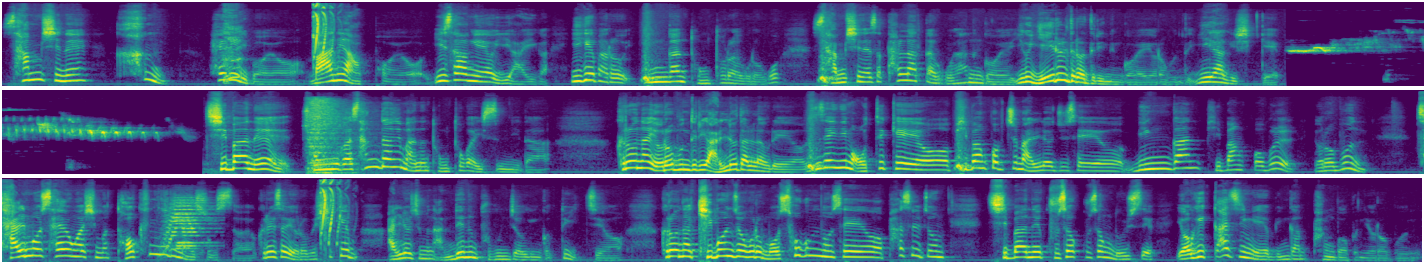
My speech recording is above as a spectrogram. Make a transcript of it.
삼신에 큰 해를 입어요. 많이 아파요. 이상해요, 이 아이가. 이게 바로 인간 동토라고 그러고 삼신에서 탈났다고 하는 거예요. 이거 예를 들어 드리는 거예요, 여러분들. 이해하기 쉽게. 집안에 종류가 상당히 많은 동토가 있습니다. 그러나 여러분들이 알려달라 그래요. 선생님 어떻게 해요? 비방법 좀 알려주세요. 민간 비방법을 여러분 잘못 사용하시면 더 큰 일이 날 수 있어요. 그래서 여러분 쉽게 알려주면 안 되는 부분적인 것도 있죠. 그러나 기본적으로 뭐 소금 놓으세요. 팥을 좀 집안에 구석구석 놓으세요. 여기까지예요. 민간 방법은 여러분.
